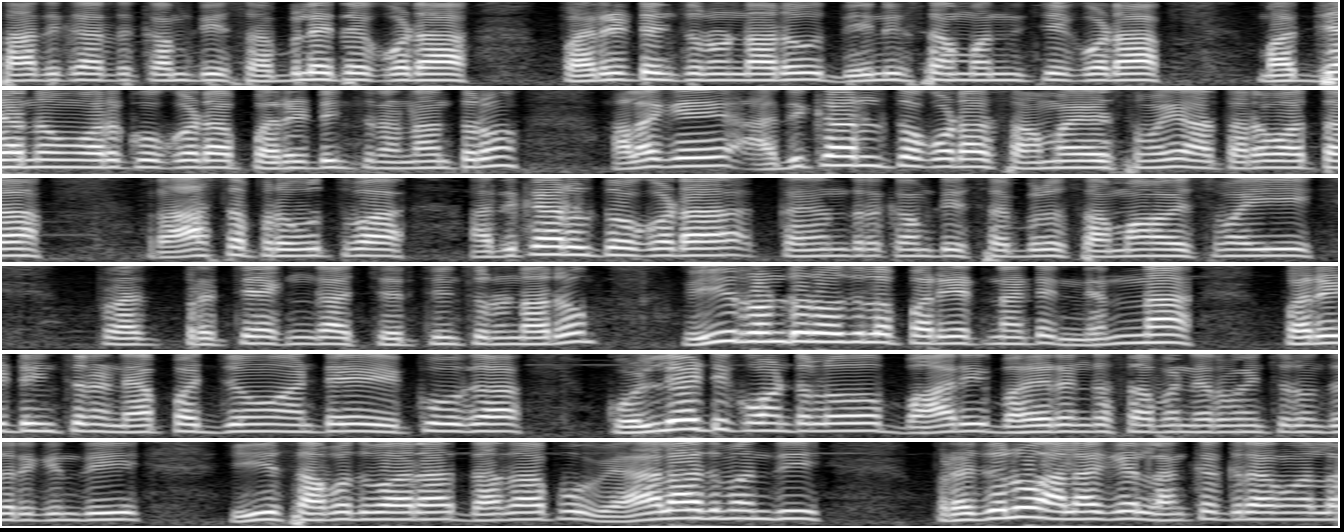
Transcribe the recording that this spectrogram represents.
సాధికార కమిటీ సభ్యులైతే కూడా పర్యటించనున్నారు. దీనికి సంబంధించి కూడా మధ్యాహ్నం వరకు కూడా పర్యటించిన అనంతరం అలాగే అధికారులతో కూడా సమావేశమై ఆ తర్వాత రాష్ట్ర ప్రభుత్వ అధికారులతో కూడా కేంద్ర కమిటీ సభ్యులు సమావేశమయ్యి ప్ర ప్రత్యేకంగా చర్చించనున్నారు. ఈ రెండు రోజుల పర్యటన అంటే నిన్న పర్యటించిన నేపథ్యం అంటే ఎక్కువగా కొల్లేటి కోంటలో భారీ బహిరంగ సభ నిర్వహించడం జరిగింది. ఈ సభ ద్వారా దాదాపు వేలాది మంది ప్రజలు అలాగే లంక గ్రామాల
